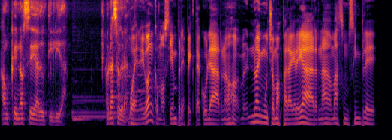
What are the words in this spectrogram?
aunque no sea de utilidad. Abrazo grande. Bueno, Iván, como siempre, espectacular, ¿no? No hay mucho más para agregar, nada más un simple.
